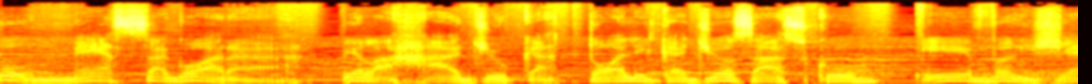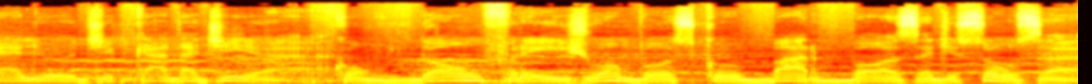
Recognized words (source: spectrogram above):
Começa agora, pela Rádio Católica de Osasco, Evangelho de Cada Dia, com Dom Frei João Bosco Barbosa de Souza.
